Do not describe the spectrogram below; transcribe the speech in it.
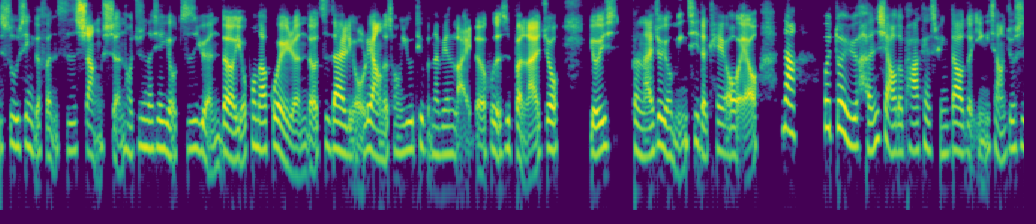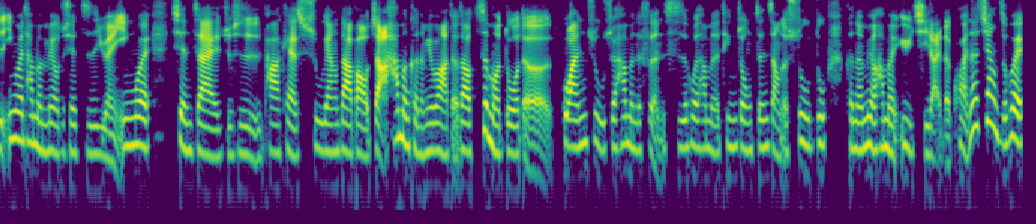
速性的粉丝上升，哈，就是那些有资源的、有碰到贵人的、自带流量的，从 YouTube 那边来的，或者是本来就有一些本来就有名气的 KOL，那会对于很小的 Podcast 频道的影响，就是因为他们没有这些资源，因为现在就是 Podcast 数量大爆炸，他们可能没有办法得到这么多的关注，所以他们的粉丝或者他们的听众增长的速度，可能没有他们预期来的快。那这样子会。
